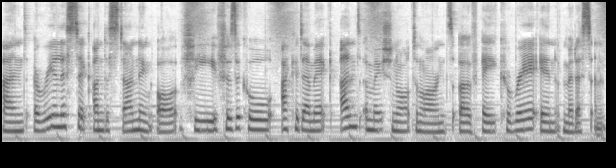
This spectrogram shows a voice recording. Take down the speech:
and a realistic understanding of the physical academic, and emotional demands of a career in medicine.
